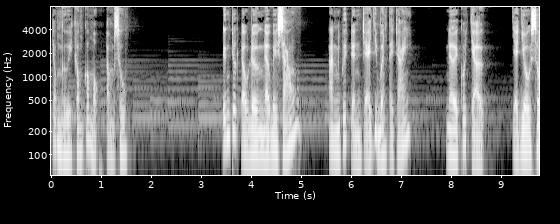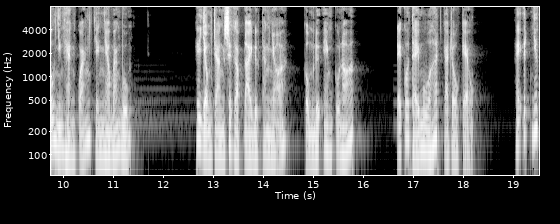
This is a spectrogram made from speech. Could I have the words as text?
trong người không có một đồng xu? Đứng trước đầu đường NB6 Anh quyết định rẽ về bên tay trái, Nơi có chợ Và vô số những hàng quán chen nhau bán buôn. Hy vọng rằng sẽ gặp lại được thằng nhỏ Cùng đứa em của nó Để có thể mua hết cả rổ kẹo, Hay ít nhất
